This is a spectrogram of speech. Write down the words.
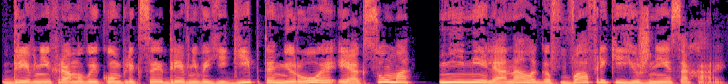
Древние храмовые комплексы Древнего Египта, Мироя и Аксума не имели аналогов в Африке южнее Сахары.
